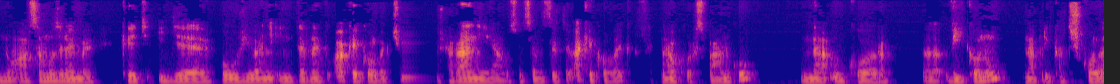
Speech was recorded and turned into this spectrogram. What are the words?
No a samozrejme, keď ide používanie internetu, akékoľvek, či už hranie alebo sociálne siete, akékoľvek, na úkor spánku, na úkor e, výkonu, napríklad v škole,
